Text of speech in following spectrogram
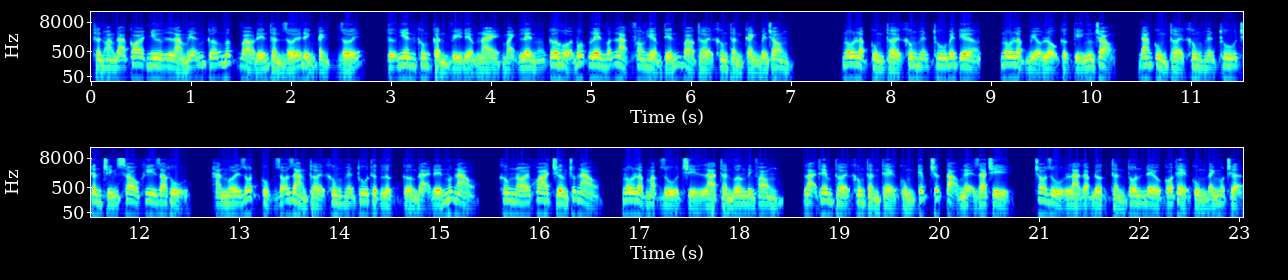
thần hoàng đã coi như là miễn cưỡng bước vào đến thần giới đỉnh cảnh giới, tự nhiên không cần vì điểm này mạnh lên, cơ hội bước lên vẫn lạc phong hiểm tiến vào thời không thần cảnh bên trong. Nô lập cùng thời không huyễn thu bên kia, nô lập biểu lộ cực kỳ ngưng trọng, đang cùng thời không huyễn thu chân chính sau khi giao thủ, hắn mới rốt cục rõ ràng thời không huyễn thu thực lực cường đại đến mức nào, không nói khoa trương chút nào, nô lập mặc dù chỉ là thần vương đình phong, lại thêm thời không thần thể cùng kiếp trước tạo nghệ gia trì, cho dù là gặp được thần tôn đều có thể cùng đánh một trận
